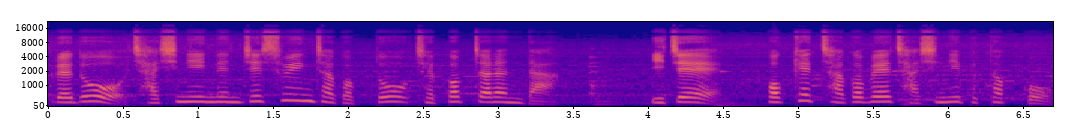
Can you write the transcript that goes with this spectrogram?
그래도 자신이 있는지 스윙 작업도 제법 잘한다. 이제 버켓 작업에 자신이 붙었고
